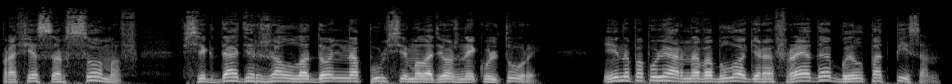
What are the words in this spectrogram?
Профессор Сомов всегда держал ладонь на пульсе молодежной культуры, и на популярного блогера Фреда был подписан.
